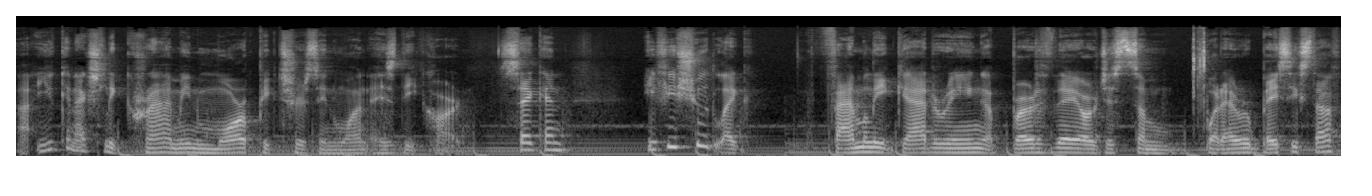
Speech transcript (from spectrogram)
uh, you can actually cram in more pictures in one SD card. Second, if you shoot like family gathering, a birthday, or just some whatever basic stuff,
